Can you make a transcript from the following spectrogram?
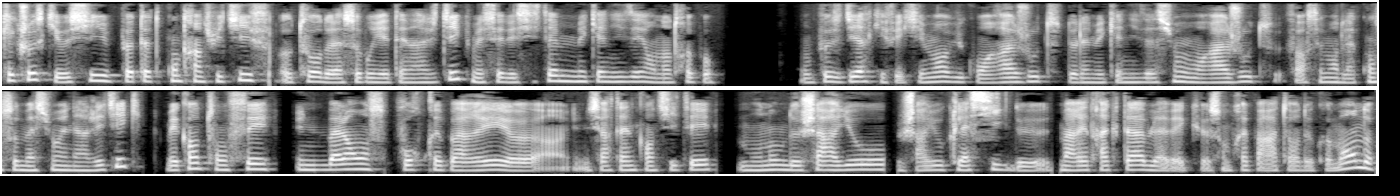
Quelque chose qui est aussi peut-être contre-intuitif autour de la sobriété énergétique, mais c'est les systèmes mécanisés en entrepôt. On peut se dire qu'effectivement, vu qu'on rajoute de la mécanisation, on rajoute forcément de la consommation énergétique. Mais quand on fait une balance pour préparer euh, une certaine quantité, mon nombre de chariots, le chariot classique de marée tractable avec son préparateur de commande,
